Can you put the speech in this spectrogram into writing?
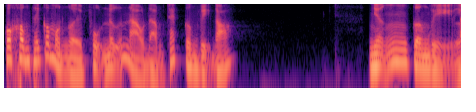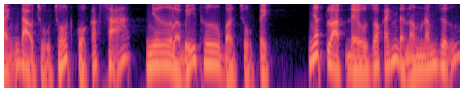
Cô không thấy có một người phụ nữ nào đảm trách cương vị đó. Những cương vị lãnh đạo chủ chốt của các xã Như là bí thư và chủ tịch Nhất loạt đều do cánh đàn ông nắm giữ.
